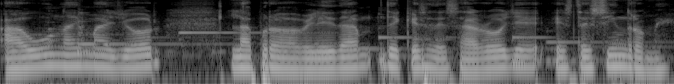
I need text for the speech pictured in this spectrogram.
aún hay mayor la probabilidad de que se desarrolle este síndrome.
